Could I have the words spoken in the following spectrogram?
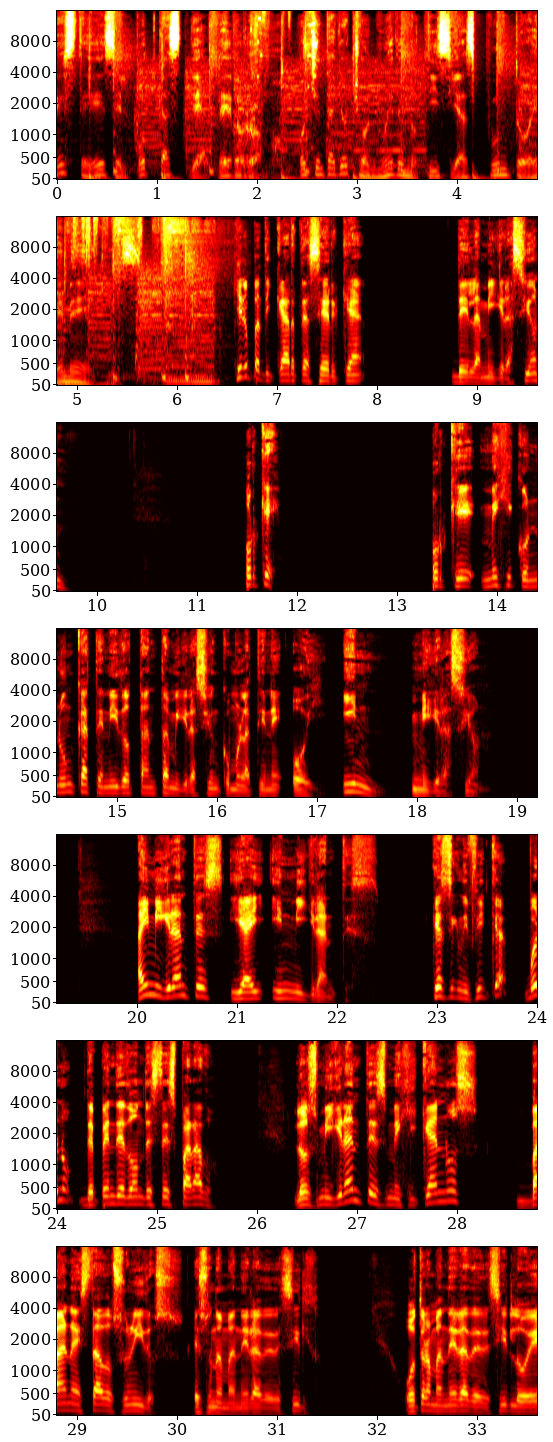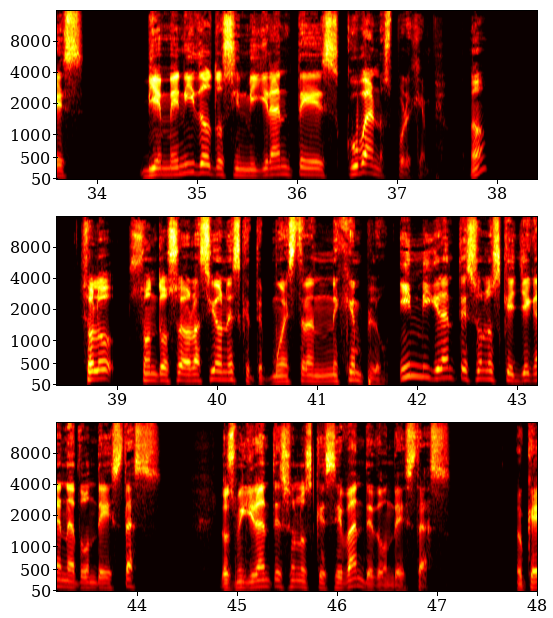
Este es el podcast de Alfredo Romo, 889noticias.mx. Quiero platicarte acerca de la migración. ¿Por qué? Porque México nunca ha tenido tanta migración como la tiene hoy, inmigración. Hay migrantes y hay inmigrantes. ¿Qué significa? Bueno, depende de dónde estés parado. Los migrantes mexicanos van a Estados Unidos, es una manera de decirlo. Otra manera de decirlo es, bienvenidos los inmigrantes cubanos, por ejemplo, ¿no? Solo son dos oraciones que te muestran un ejemplo. Inmigrantes son los que llegan a donde estás. Los migrantes son los que se van de donde estás. ¿Ok?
